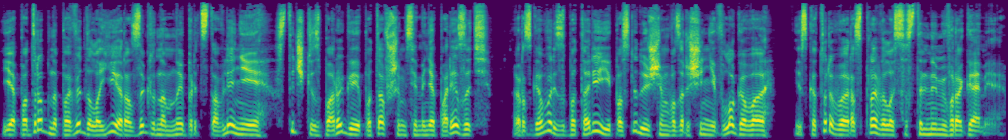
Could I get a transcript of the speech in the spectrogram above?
Я подробно поведала ей о разыгранном мной представлении, стычке с барыгой, пытавшимся меня порезать, разговоре с батареей и последующем возвращении в логово, из которого я расправилась с остальными врагами.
